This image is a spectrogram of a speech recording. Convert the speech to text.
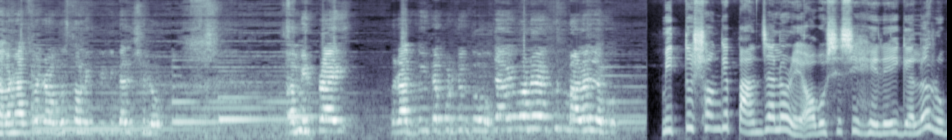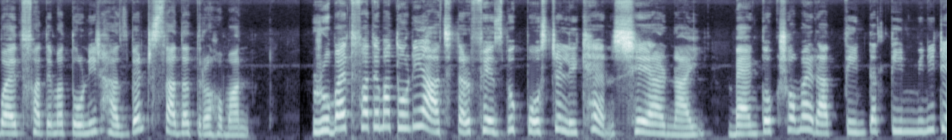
আমার হাজবেন্ডের অবস্থা অনেক ক্রিটিক্যাল ছিল। আমি প্রায় রাত দুইটা পর্যন্ত আমি মনে এখন মারা যাব। মৃত্যুর সঙ্গে পাঞ্জা লড়ে অবশেষে হেরেই গেল রুবায়েত ফাতেমা তনির হাজব্যান্ড সাদাত রহমান। রুবায়েত ফাতেমা তনি আজ তার ফেসবুক পোস্টে লিখেন, সে আর নাই। ব্যাংকক সময় রাত তিনটা তিন মিনিটে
